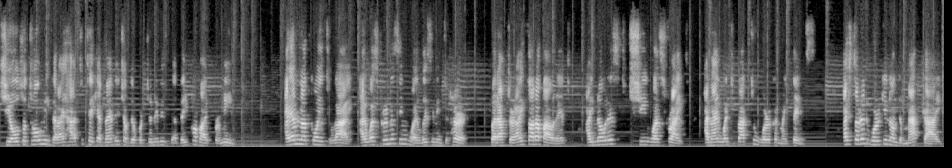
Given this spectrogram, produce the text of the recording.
She also told me that I had to take advantage of the opportunities that they provide for me. I am not going to lie, I was grimacing while listening to her, but after I thought about it, I noticed she was right, and I went back to work on my things. I started working on the math guide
